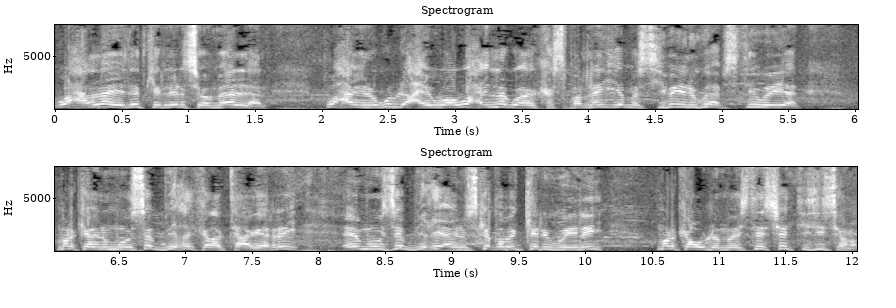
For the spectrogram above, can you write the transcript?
Waxaan leeyahay dadka reer somalilan waxa inagu dhacay waa wax innagu aan kasbannay iyo masiibo inagu habsatay weeyaan markaynu muuse bixi kala taageernay ee muuse bixi aynu iska qaban kari weynay marka uu dhammaystay shantiisii sano.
